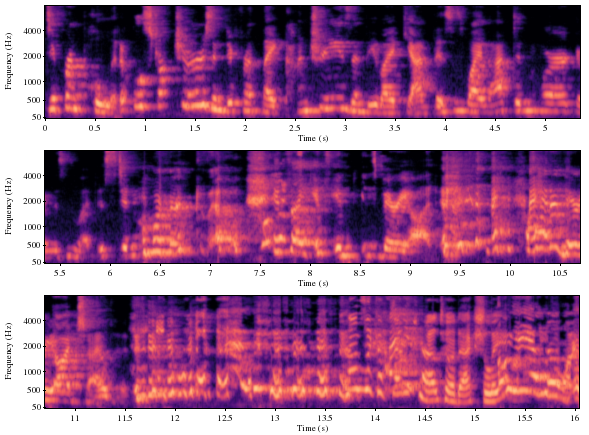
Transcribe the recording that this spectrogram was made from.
different political structures in different like countries and be like, yeah, this is why that didn't work, and this is why this didn't work. So it's like it's it, it's very odd. I had a very odd childhood. Sounds like a fun childhood, actually. Oh yeah, no, I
